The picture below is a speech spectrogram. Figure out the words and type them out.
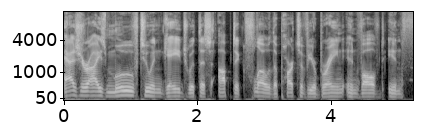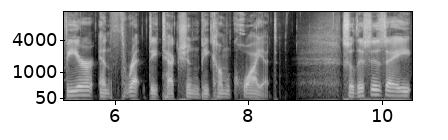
As your eyes move to engage with this optic flow, the parts of your brain involved in fear and threat detection become quiet. So, this is a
